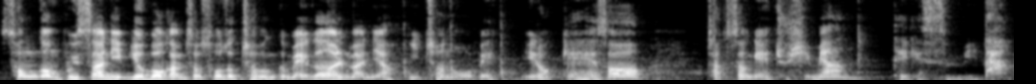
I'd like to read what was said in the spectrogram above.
송금 불산입 유보 감소 소득 처분 금액은 얼마냐? 2,500 이렇게 해서 작성해 주시면 되겠습니다.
